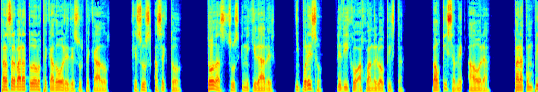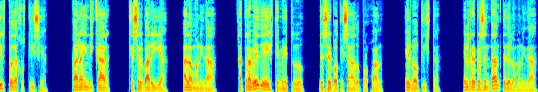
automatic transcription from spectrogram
para salvar a todos los pecadores de sus pecados, Jesús aceptó todas sus iniquidades y por eso le dijo a Juan el Bautista, Bautízame ahora para cumplir toda justicia, para indicar que salvaría a la humanidad a través de este método de ser bautizado por Juan el Bautista, el representante de la humanidad.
